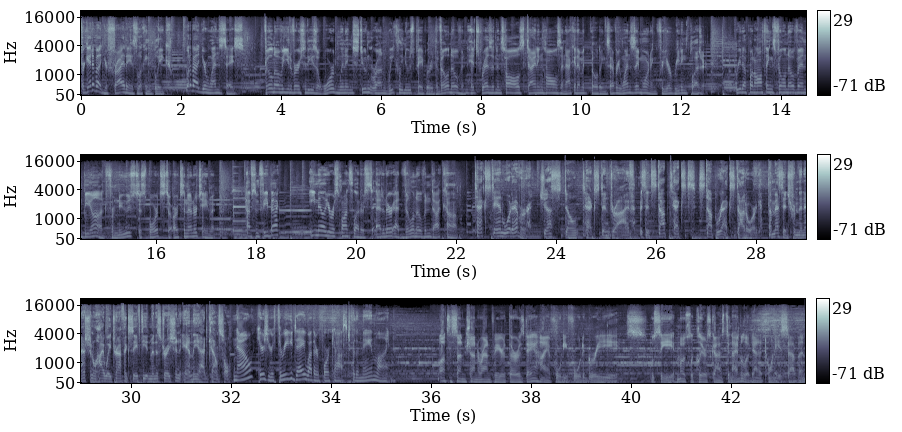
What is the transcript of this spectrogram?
Forget about your Fridays looking bleak. What about your Wednesdays? Villanova University's award winning student run weekly newspaper, The Villanovan, hits residence halls, dining halls, and academic buildings every Wednesday morning for your reading pleasure. Read up on all things Villanova and beyond, from news to sports to arts and entertainment. Have some feedback? Email your response letters to editor at villanovan.com. Text and whatever. Just don't text and drive. Visit StopTextsStopWrecks.org. A message from the National Highway Traffic Safety Administration and the Ad Council. Now, here's your three day weather forecast for the main line. Lots of sunshine around for your Thursday, a high of 44 degrees. We'll see mostly clear skies tonight, a low down at 27.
